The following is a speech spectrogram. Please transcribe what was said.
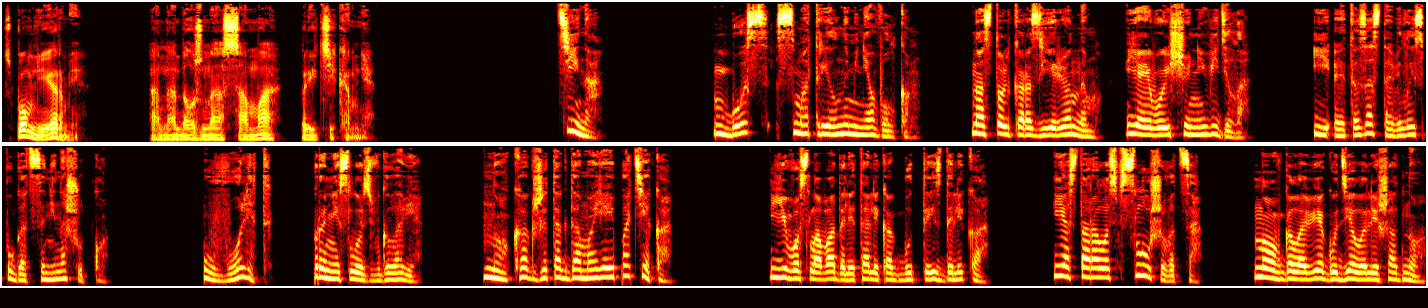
Вспомни Эрми. Она должна сама прийти ко мне. Тина. Босс смотрел на меня волком. Настолько разъяренным я его еще не видела. И это заставило испугаться не на шутку. «Уволит?» — пронеслось в голове. «Но как же тогда моя ипотека?» Его слова долетали как будто издалека. Я старалась вслушиваться, но в голове гудело лишь одно.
